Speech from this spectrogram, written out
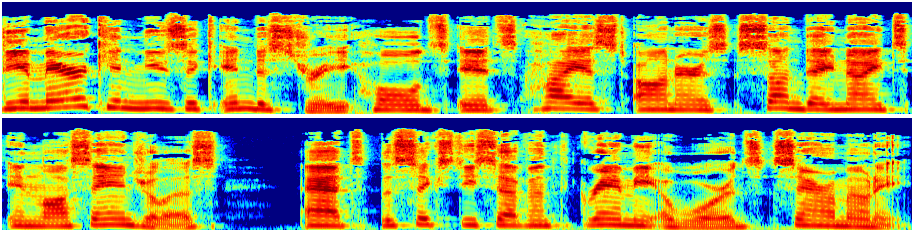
The American music industry holds its highest honors Sunday night in Los Angeles at the 67th Grammy Awards ceremony.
